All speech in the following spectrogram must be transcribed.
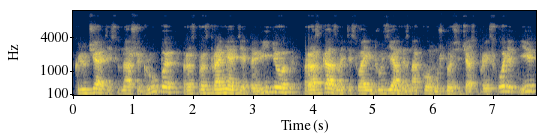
Включайтесь в наши группы, распространяйте это видео, рассказывайте своим друзьям и знакомым, что сейчас происходит, и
